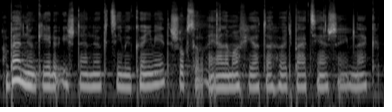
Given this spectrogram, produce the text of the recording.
a Bennünk élő Istennők című könyvét sokszor ajánlom a fiatal hölgy pácienseimnek.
